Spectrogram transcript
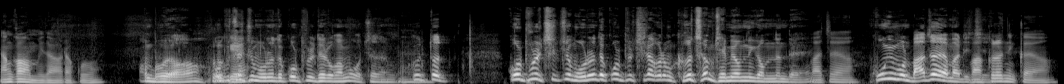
난감합니다 라고. 아, 뭐야 골프 그러게. 칠줄 모르는데 골프를 데려가면 어쩌자는 거야 그또 골프를 칠 줄 모르는데 골프를 치라 그러면 그것처럼 재미없는 게 없는데 맞아요. 공이 뭘 맞아야 말이지 아, 그러니까요.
